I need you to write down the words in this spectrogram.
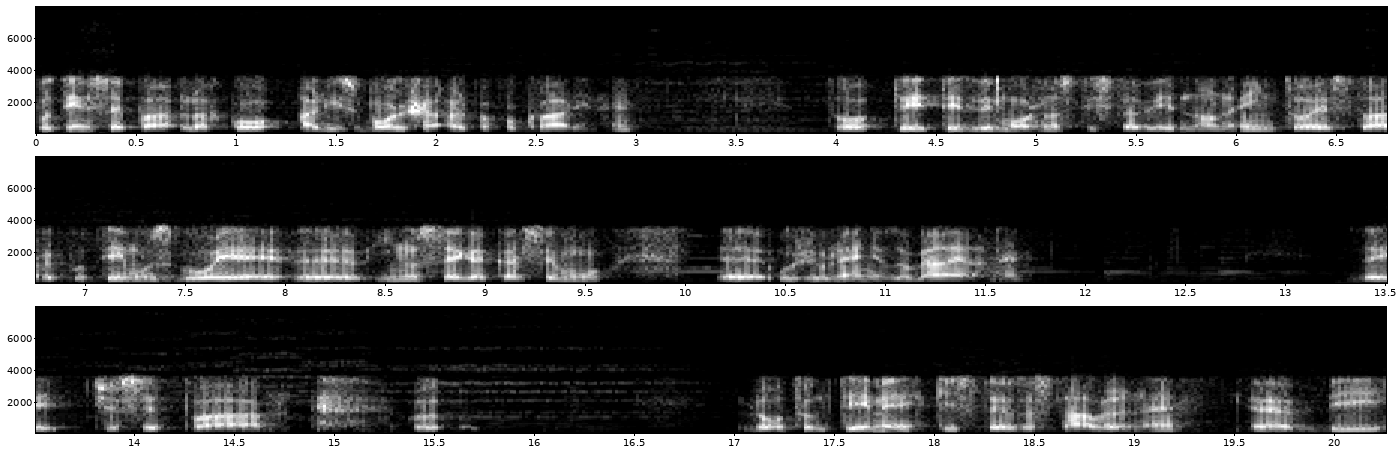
potem se pa lahko ali izboljša ali pa pokvari. Ne. To, te, te dve možnosti sta vedno ne? in to je stvar potem vzgoje eh, in vsega, kar se mu eh, v življenju dogaja. Ne? Zdaj, če se pa eh, lotim teme, ki ste jo zastavili, ne, eh, bi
